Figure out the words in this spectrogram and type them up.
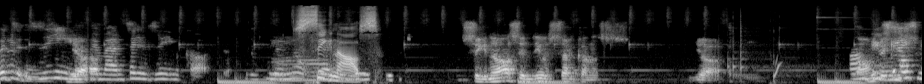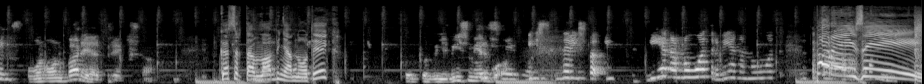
Bet zīme, piemēram, ceļa zīme kāda. Signāls. Signāls ir divas sarkanas. Jā, lampiņas un, un barjera priekšā. Kas ar tām lampiņām notiek? Tur, kur viņi visi mirgo. Vis- Nevis pa, viena no otra, viena no otra. Nu, Pareizi!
